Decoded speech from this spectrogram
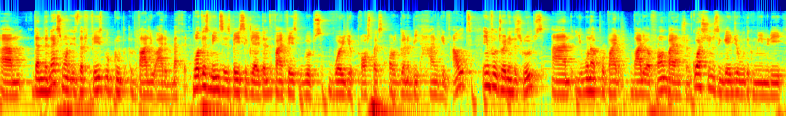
Um, then the next one is the Facebook group value added method. What this means is basically identifying Facebook groups where your prospects are going to be hanging out, infiltrating these groups, and you want to provide value upfront by answering questions, engaging with the community,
